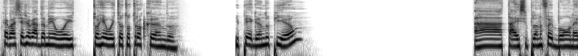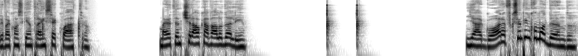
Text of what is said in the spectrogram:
Porque agora se ele jogar dama E8, torre 8 eu tô trocando e pegando o peão. Ah, tá, esse plano foi bom, né? Ele vai conseguir entrar em C4. Mas eu tento tirar o cavalo dali. E agora, fico sempre incomodando.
